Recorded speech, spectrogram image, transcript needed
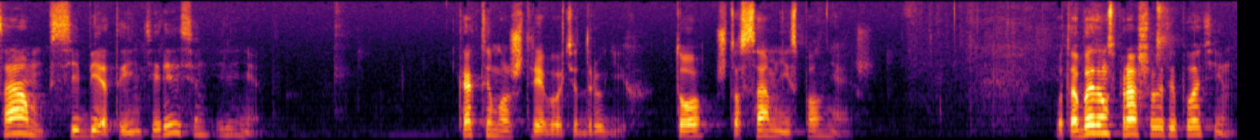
Сам себе ты интересен или нет? Как ты можешь требовать от других то, что сам не исполняешь? Вот об этом спрашивает и Платин.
